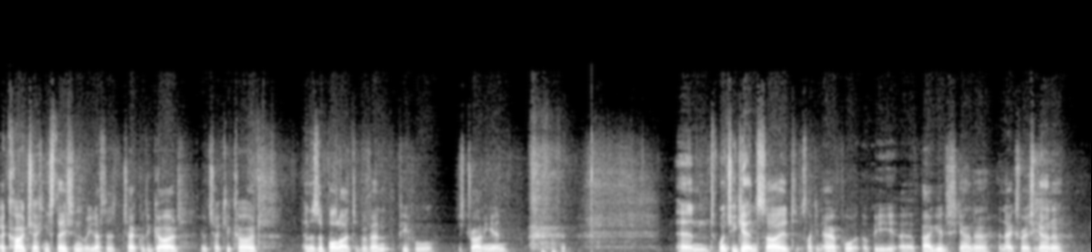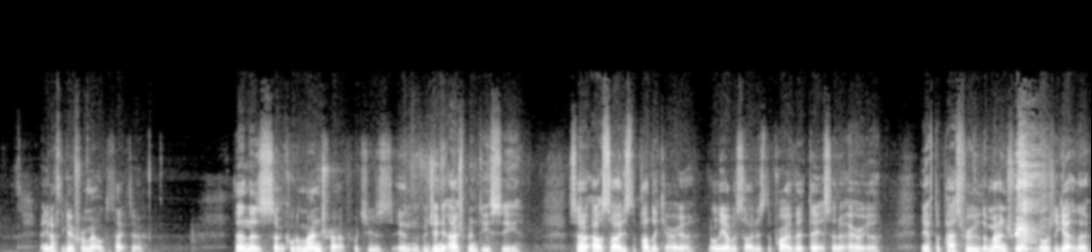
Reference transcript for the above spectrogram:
a card checking station where you'd have to check with the guard. You'll check your card, and there's a bollard to prevent people just driving in. and once you get inside, it's like an airport. There'll be a baggage scanner, an X-ray scanner, and you'd have to go for a metal detector. Then there's something called a man trap, which is in Virginia Ashburn, DC. So outside is the public area, and on the other side is the private data center area. And you have to pass through the man trap in order to get there.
